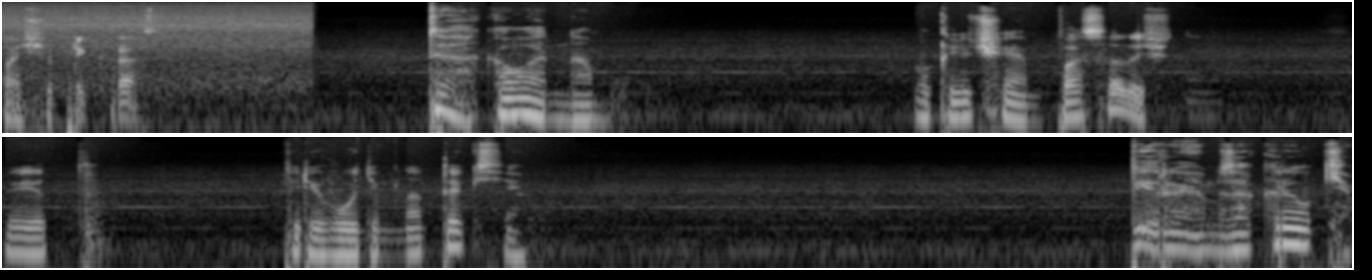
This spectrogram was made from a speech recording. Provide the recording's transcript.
Вообще прекрасно. Так, ладно. Выключаем посадочный свет. Переводим на такси. Убираем закрылки.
